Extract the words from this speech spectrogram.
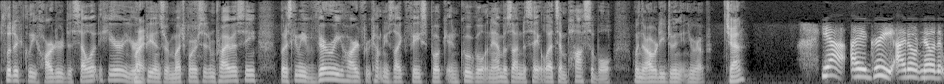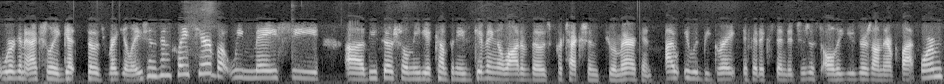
politically harder to sell it here. Europeans are much more interested in privacy, but it's going to be very hard for companies like Facebook and Google and Amazon to say, well, that's impossible when they're already doing it in Europe. Jen? Yeah, I agree. I don't know that we're going to actually get those regulations in place here, but we may see uh, these social media companies giving a lot of those protections to Americans. I, it would be great if it extended to just all the users on their platforms.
